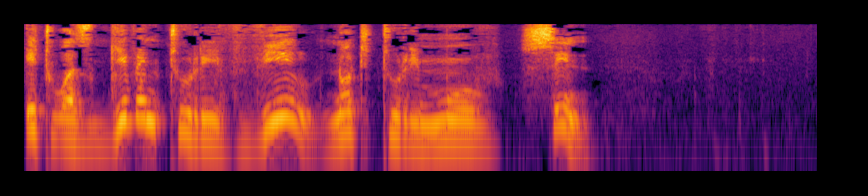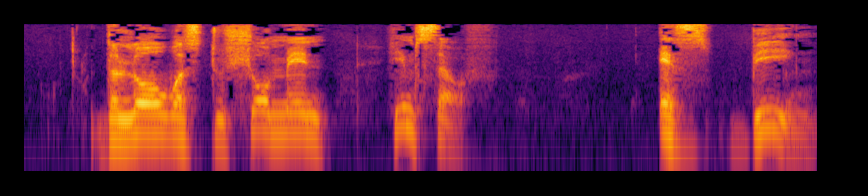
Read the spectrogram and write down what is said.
It was given to reveal, not to remove sin. The law was to show man himself as being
